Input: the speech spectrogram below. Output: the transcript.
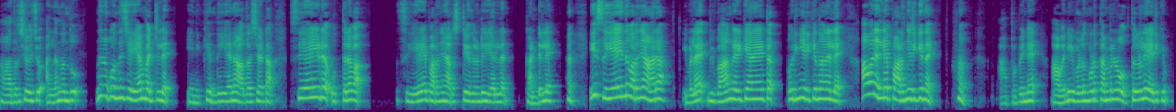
ആദർശ് ചോദിച്ചു അല്ല നന്ദു നിനക്കൊന്നും ചെയ്യാൻ പറ്റില്ലേ? എനിക്ക് എന്ത് ചെയ്യാനാ ആദർശേട്ടാ സി ഐയുടെ ഉത്തരവ സി ഐ പറഞ്ഞ് അറസ്റ്റ് ചെയ്തിട്ടുണ്ട് എല്ലൻ. കണ്ടില്ലേ? ഈ സി ഐ എന്ന് പറഞ്ഞ ആരാ? ഇവളെ വിവാഹം കഴിക്കാനായിട്ട് ഒരുങ്ങിയിരിക്കുന്നവനല്ലേ? അവനല്ലേ പറഞ്ഞിരിക്കുന്നേ? അപ്പൊ പിന്നെ അവനും ഇവളും കൂടെ തമ്മിലുള്ള ഒത്തുകളിയായിരിക്കും.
